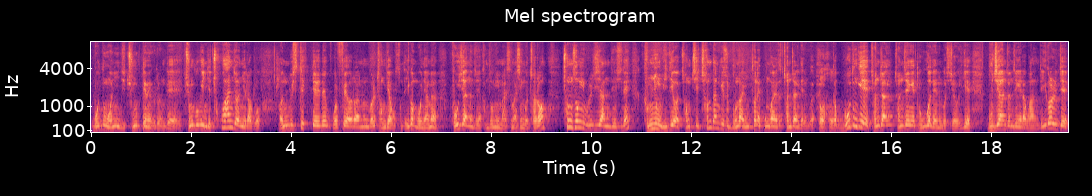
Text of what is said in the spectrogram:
모든 원인이 이제 중국 때문에 그러는데 중국이 이제 초한전이라고 unrestricted warfare라는 걸 전개하고 있습니다. 이건 뭐냐면 보이지 않는 전쟁, 감독님 말씀하신 것처럼 총성이 울리지 않는 대신에 금융, 미디어, 정치, 첨단 기술, 문화, 인터넷 공간에서 전장이 되는 거예요. 어허. 그러니까 모든 게 전장, 전쟁의 도구가 되는 것이죠. 이게 무제한 전쟁이라고 하는데 이걸 이제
